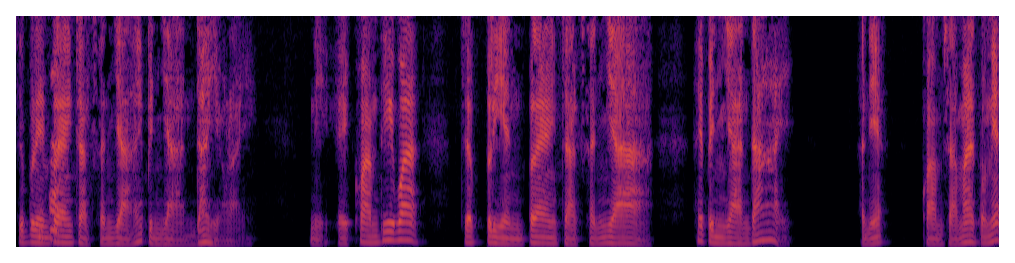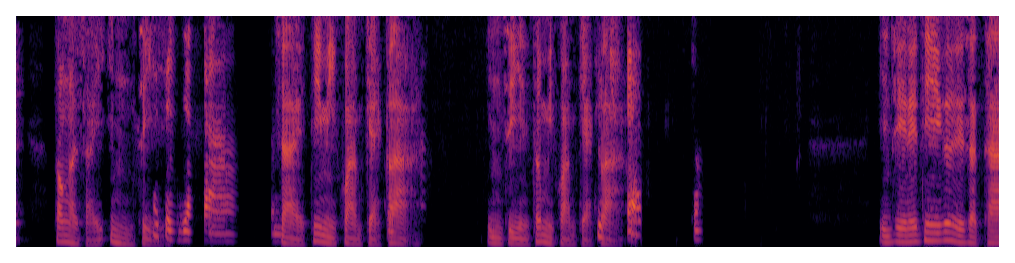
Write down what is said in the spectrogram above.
จะเปลี่ยนแปลงจากสัญญาให้เป็นญาณได้อย่างไร นี่ไอ้ความที่ว่าจะเปลี่ยนแปลงจากสัญญาให้เป็นญาณได้ อันเนี้ยความสามารถตรงเนี้ยต้องอาศัยอินทรีให้ย์เป็นยาใช่ที่มีความแก่กล้า อินทรีย์ต้องมีความแก่กล้าที่แก่ อินทรีย์ในที่ก็คือศรัทธา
